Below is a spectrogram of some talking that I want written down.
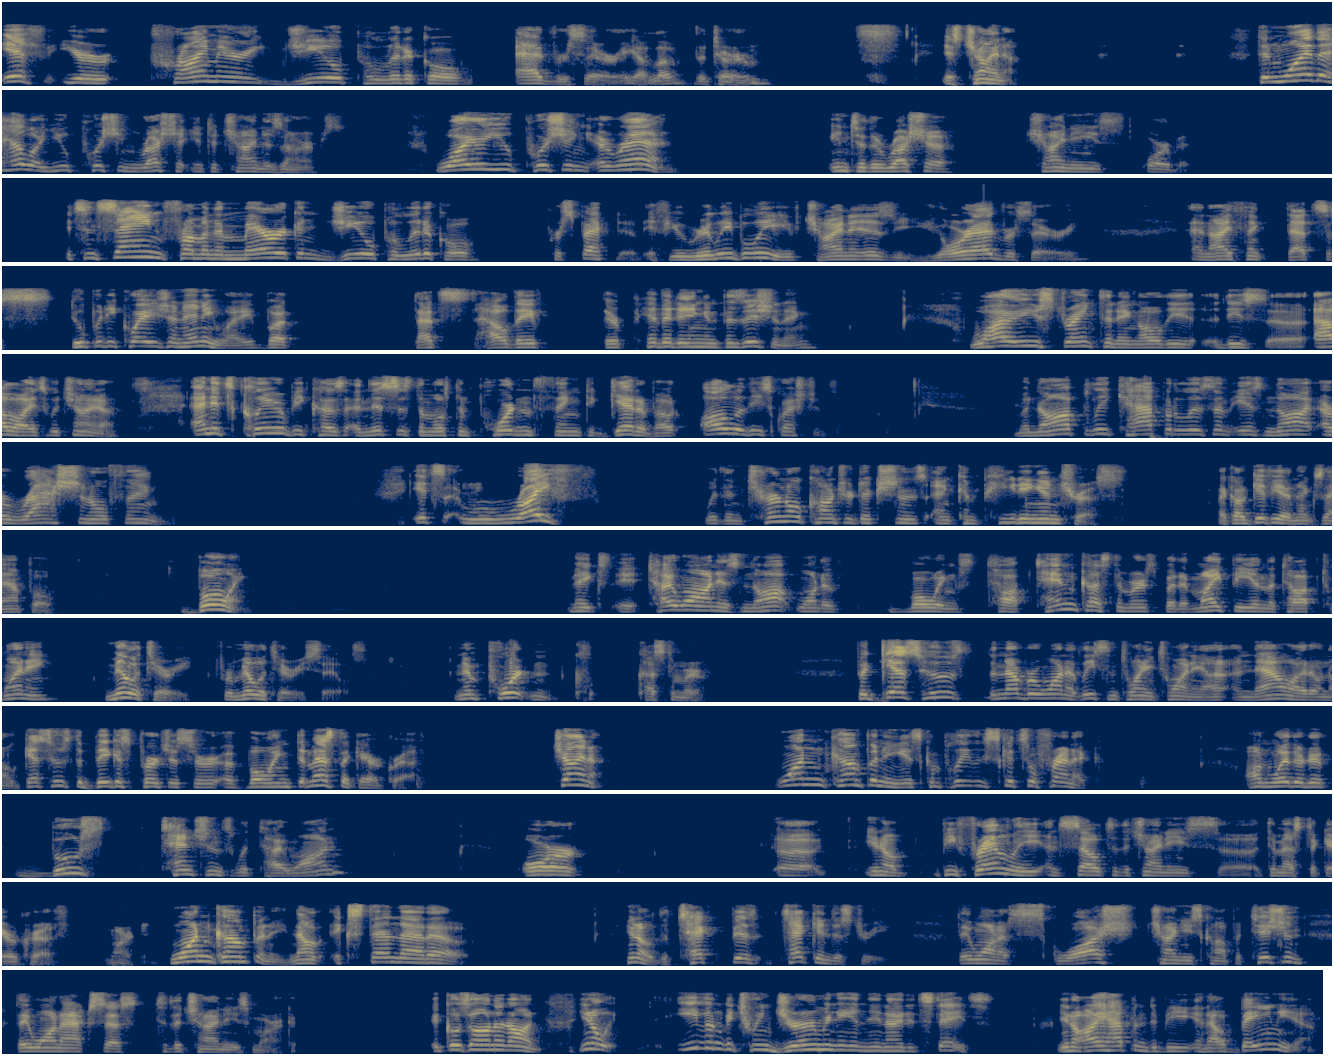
If your primary geopolitical adversary, I love the term, is China, then why the hell are you pushing Russia into China's arms? Why are you pushing Iran into the Russia Chinese orbit? It's insane from an American geopolitical perspective. If you really believe China is your adversary, and I think that's a stupid equation anyway, but that's how they they're pivoting and positioning. Why are you strengthening all the, these uh, allies with China? And it's clear because, and this is the most important thing to get about all of these questions monopoly capitalism is not a rational thing. It's rife with internal contradictions and competing interests. Like, I'll give you an example Boeing makes it, Taiwan is not one of Boeing's top 10 customers, but it might be in the top 20 military for military sales. An important customer. But guess who's the number one, at least in 2020? And now I don't know. Guess who's the biggest purchaser of Boeing domestic aircraft? China. One company is completely schizophrenic on whether to boost tensions with Taiwan or uh, you know be friendly and sell to the Chinese uh, domestic aircraft market. One company. Now extend that out. You know the tech biz- tech industry. They want to squash Chinese competition. They want access to the Chinese market. It goes on and on. You know, even between Germany and the United States. You know, I happened to be in Albania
